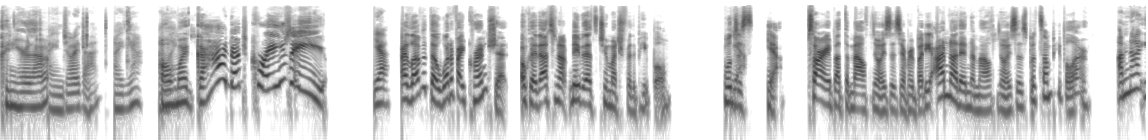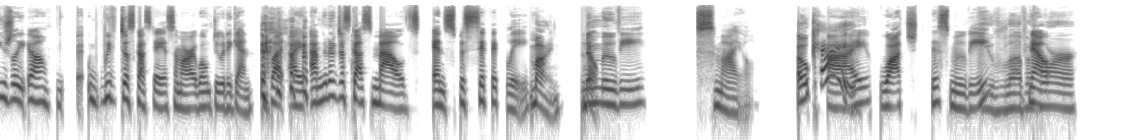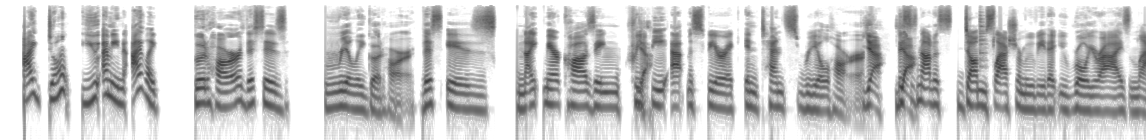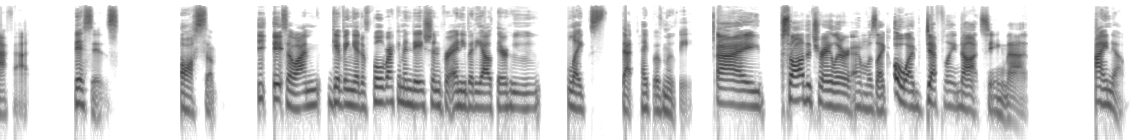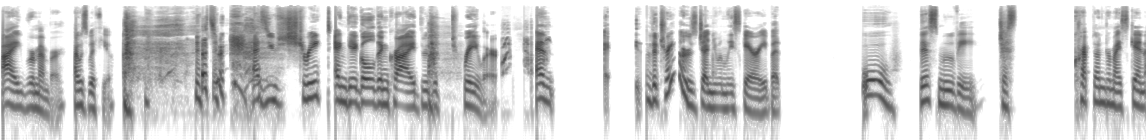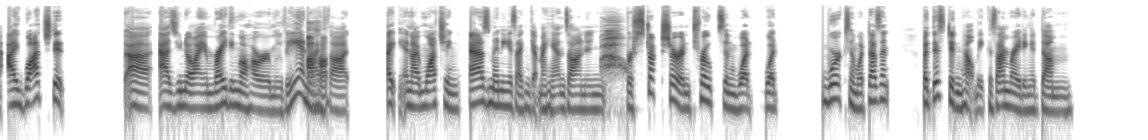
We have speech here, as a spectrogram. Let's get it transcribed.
can you hear that? I enjoy that. I, yeah. I Oh like my God, that's crazy. Yeah. I love it though. What if I crunch it? Okay, that's not, maybe that's too much for the people. We'll Yeah. just, yeah. Sorry about the mouth noises, everybody. I'm not into mouth noises, but some people are. I'm not usually, uh, we've discussed ASMR. I won't do it again, but I, I'm going to discuss mouths and specifically Mine. the No. movie Smile. Okay. I watched this movie. you love a Now- horror. I don't you I mean, I like good horror. This is really good horror. This is nightmare causing, Yeah. creepy, atmospheric, intense, real horror. Yeah. This yeah. is not a dumb slasher movie that you roll your eyes and laugh at. This is awesome. It- it- So I'm giving it a full recommendation for anybody out there who likes that type of movie. I saw the trailer and was like, oh, I'm definitely not seeing that. I know. I remember. I was with you. As you shrieked and giggled and cried through the trailer. And eh, the trailer is genuinely scary, but oh, this movie just crept under my skin. I watched it, uh, as you know, I am writing a horror movie, and Uh-huh. I thought, I, and I'm watching as many as I can get my hands on, and Wow. for structure and tropes and what what works and what doesn't. But this didn't help me because I'm writing a dumb,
